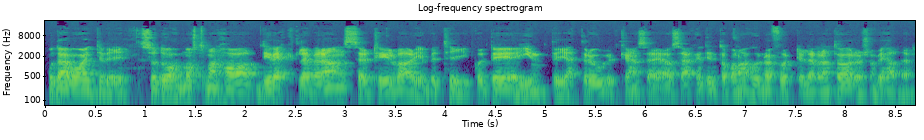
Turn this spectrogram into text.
Och där var inte vi. Så då måste man ha direktleveranser till varje butik och det är inte jätteroligt kan jag säga. Särskilt inte om man har 140 leverantörer som vi hade.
